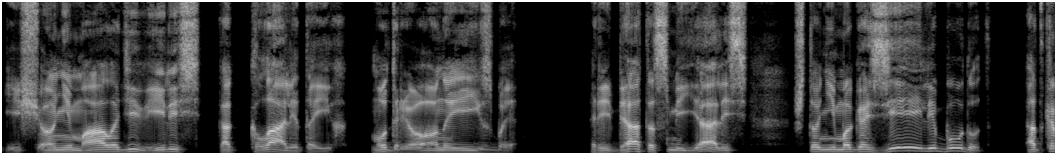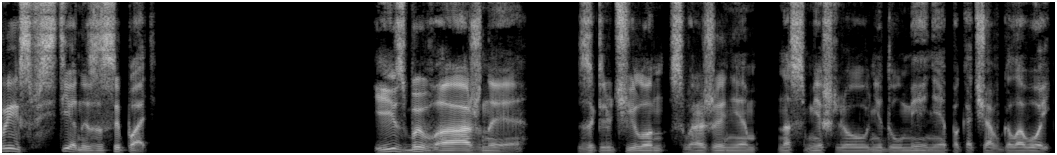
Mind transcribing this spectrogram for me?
«Еще немало дивились, как клали-то их, мудреные избы. Ребята смеялись, что не магазеи будут, от крыс в стены засыпать. «Избы важные», — заключил он с выражением насмешливого недоумения, покачав головой,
